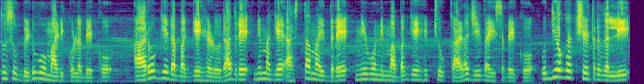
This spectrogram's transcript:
ತುಸು ಬಿಡುವು ಮಾಡಿಕೊಳ್ಳಬೇಕು. ಆರೋಗ್ಯದ ಬಗ್ಗೆ ಹೇಳುವುದಾದರೆ, ನಿಮಗೆ ಅಸ್ತಮ ಇದ್ದರೆ ನೀವು ನಿಮ್ಮ ಬಗ್ಗೆ ಹೆಚ್ಚು ಕಾಳಜಿ ವಹಿಸಬೇಕು. ಉದ್ಯೋಗ ಕ್ಷೇತ್ರದಲ್ಲಿ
